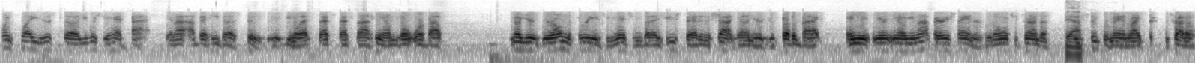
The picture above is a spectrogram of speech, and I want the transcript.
one play you just uh, you wish you had back, and I, I bet he does too. You, you know that's that's that's not him. You don't worry about. You know you're you're on the three as you mentioned, but as you said in the shotgun, you're you're further back, and you, you're you know you're not Barry Sanders. We don't want you trying to Yeah. be Superman right and try to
